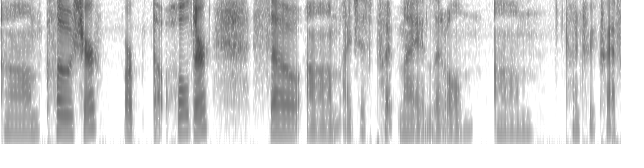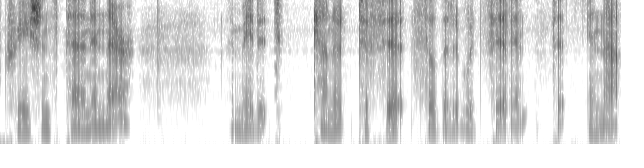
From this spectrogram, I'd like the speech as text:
um, closure or uh, holder. So um, I just put my little um, Country Craft Creations pin in there. I made it kind of to fit so that it would fit in fit in that.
